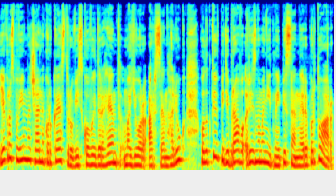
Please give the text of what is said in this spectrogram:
Як розповів начальник оркестру, військовий диригент майор Арсен Галюк, колектив підібрав різноманітний пісенний репертуар.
